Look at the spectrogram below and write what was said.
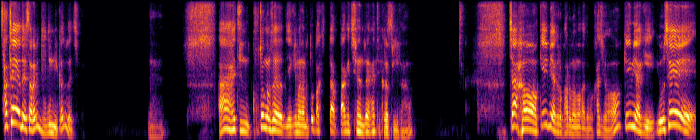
사퇴해야 될 사람이 누굽니까, 도대체? 네. 아, 하여튼, 국정감사 얘기만 하면 또 빡, 딱, 빡이 치는데, 하여튼 그렇습니다. 자, 어, 게임 이야기로 바로 넘어가도록 하죠. 게임 이야기. 요새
